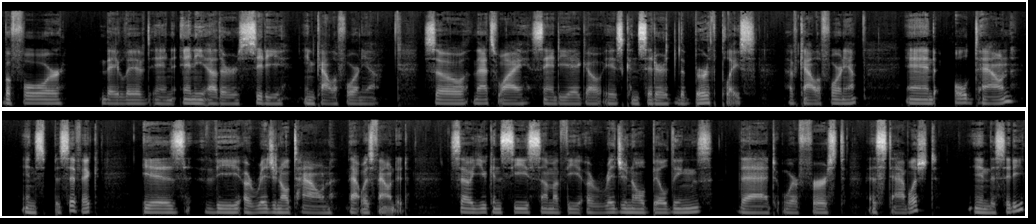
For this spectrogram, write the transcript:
before they lived in any other city in California. So that's why San Diego is considered the birthplace of California. And Old Town, in specific, is the original town that was founded. So you can see some of the original buildings that were first established in the city.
